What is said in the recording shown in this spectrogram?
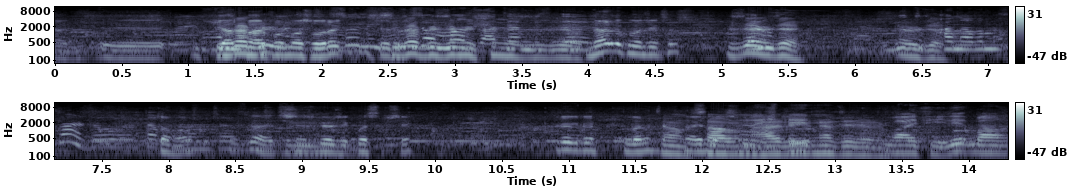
Yani e, fiyat Suda bir- performans olarak şey- Suda bizim olmaz işimiz zaten. Biz, yok. evet, Nerede kullanacaksınız? Biz Benim- evde. YouTube Evde. kanalımız var da orada Tamam. kullanacağız. Gayet işinizi görecek basit bir şey. Güle güle kullanın. Tamam Hayırlı sağ olsun. olun. Hayırlı günler diliyorum. Wi-Fi ile. Sağ olun.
